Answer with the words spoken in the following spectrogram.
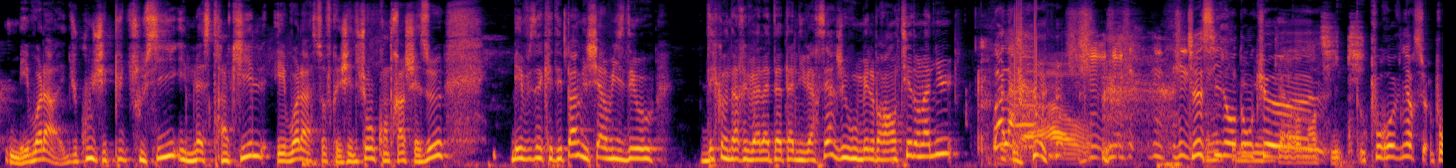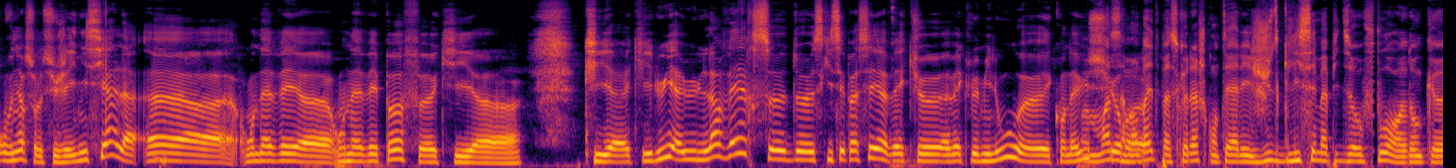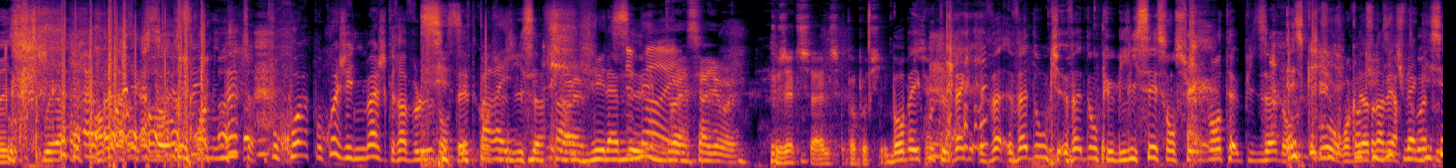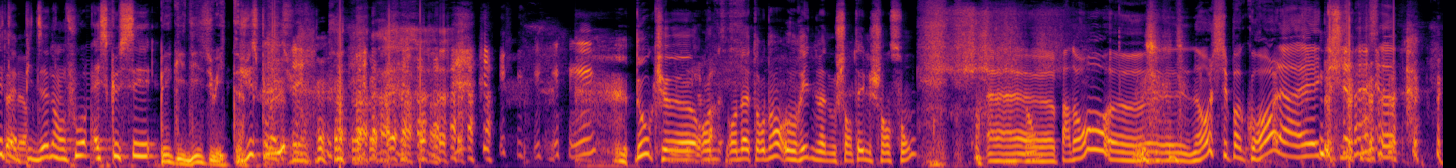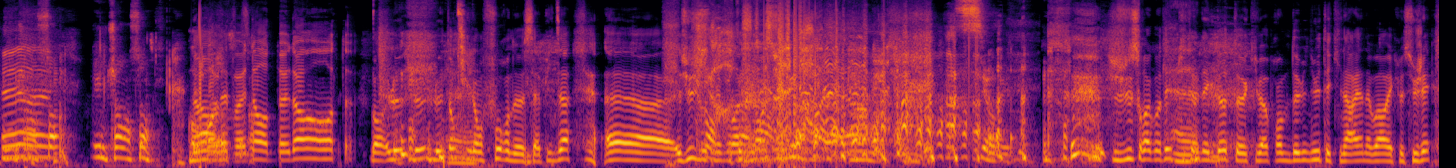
Mais voilà, et du coup, j'ai plus de soucis, ils me laissent tranquille, et voilà, sauf que j'ai toujours le contrat chez eux. Mais vous inquiétez pas, mes chers vidéos, dès qu'on arrive à la date anniversaire, je vous mets le bras entier dans la nuit. Voilà. Tiens, sinon, donc, euh, pour revenir sur pour revenir sur le sujet initial, euh, on avait euh, on avait Pof euh, qui euh, qui euh, qui lui a eu l'inverse de ce qui s'est passé avec euh, avec le Milou euh, et qu'on a eu Moi, sur ça euh, m'embête parce que là, je comptais aller juste glisser ma pizza au four. Donc, euh, si tu pouvais en parler pendant trois minutes. Pourquoi pourquoi j'ai une image graveleuse en tête c'est quand pareil, tu dis ça j'ai eu la même. Ouais, sérieux, ouais. Vous êtes sale, c'est pas possible. Bon bah écoute, va, va, va donc va donc glisser sensuellement ta pizza dans Est-ce que le tu, four. On quand tu dis vas glisser ta pizza dans le four, est-ce que c'est Peggy 18. juste pour être sûr Donc euh, en, parti. en attendant, Aurine va nous chanter une chanson. Euh, pardon euh, Non, je suis pas au courant là. eh, Qu'est-ce qui se passe Une Euh, chanson. Une chanson. Non, Revenant de Nantes. Bon, le, le, le temps qu'il enfourne sa pizza, euh, juste, je voudrais vous raconter- je vais juste vous raconter une petite Euh. anecdote euh, qui va prendre deux minutes et qui n'a rien à voir avec le sujet.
